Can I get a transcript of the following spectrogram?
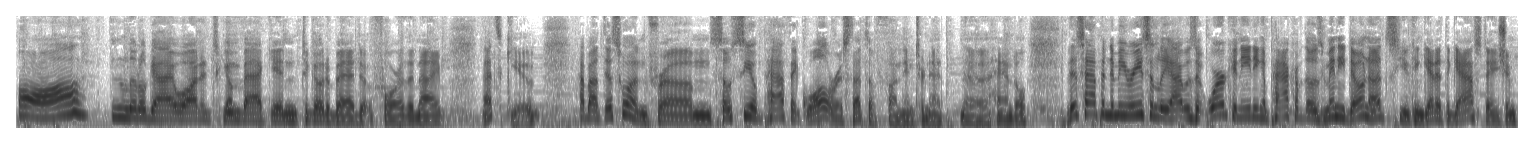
The little guy wanted to come back in to go to bed for the night. That's cute. How about this one from Sociopathic Walrus? That's a fun internet uh, handle. This happened to me recently. I was at work and eating a pack of those mini donuts you can get at the gas station.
